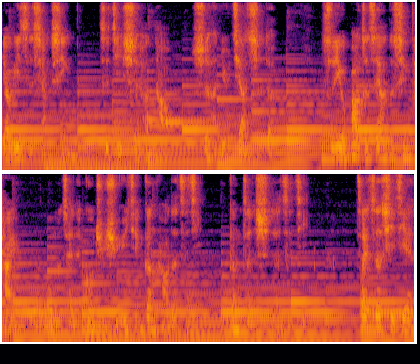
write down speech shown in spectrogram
要一直相信自己是很好，是很有价值的。只有抱着这样的心态，我们才能够继续遇见更好的自己，更真实的自己。在这期间，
